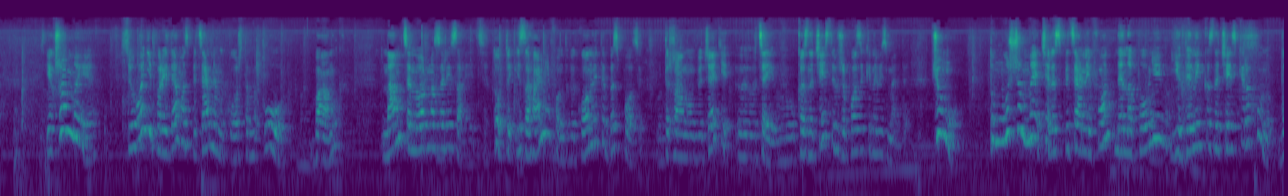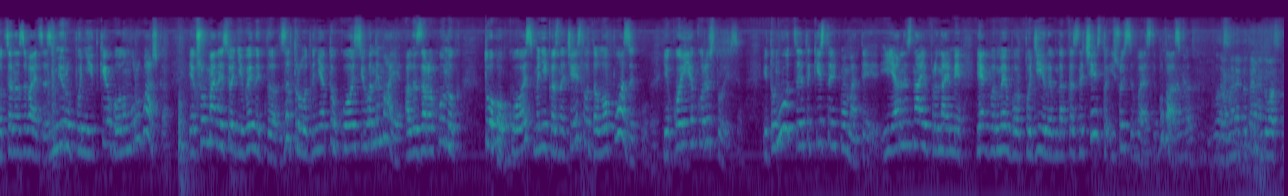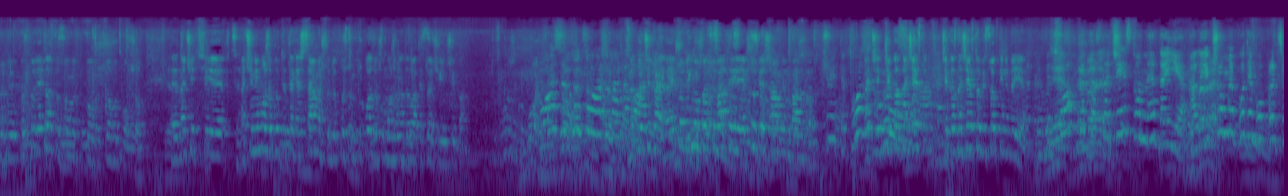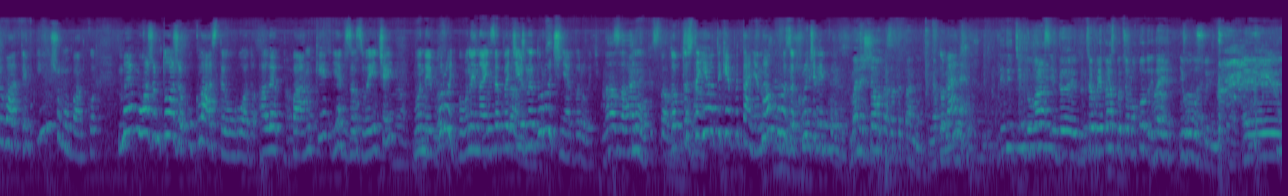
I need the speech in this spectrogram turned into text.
Якщо ми сьогодні перейдемо спеціальними коштами у банк, нам ця норма зарізається. Тобто і загальний фонд виконуєте без позик. В державному бюджеті е, цей в казначействі вже позики не візьмете. Чому? Тому що ми через спеціальний фонд не наповнюємо єдиний казначейський рахунок, бо це називається з міру понітки голому рубашка. Якщо в мене сьогодні виникло затруднення, то когось його немає. Але за рахунок того когось мені казначейство дало позику, якою я користуюся. І тому це такі стають моменти. І я не знаю, принаймні, як би ми подіяли на казначейство і щось ввести. Будь ласка. У мене питання до вас е, стосовно того, що поводу. Е, Значить, е, а чи не може бути таке ж саме, що, допустимо, ту позовку може надавати той чи інший банк? Позику можна Ну давати. почекайте, а якщо б йому працювати, якщо державним банком, Чуєте, а позику чи, чи можна. чи казначейство відсотки не дає? Відсотки казначейство не дає. Але якщо ми будемо працювати в іншому банку, ми можемо теж укласти угоду. Але банки, як зазвичай, вони беруть, бо вони навіть за платіжне доручення беруть. На загальних Ну, підставах. тобто стає отаке питання, навколо закручений круг. У мене ще одне запитання. Я До мене? І до вас, і до, це якраз по цьому ходу і, і голосуємо. Е,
